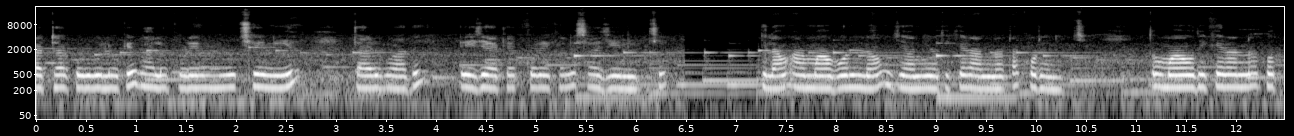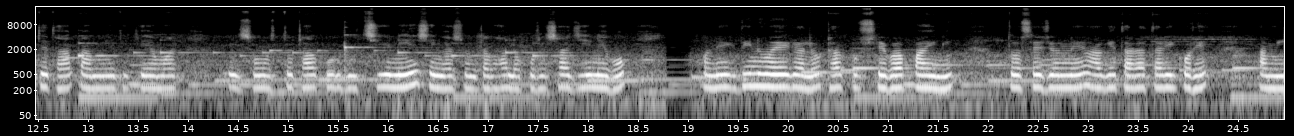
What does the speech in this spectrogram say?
আর ঠাকুরগুলোকে ভালো করে মুছে নিয়ে তার বাদে এই যে এক এক করে এখানে সাজিয়ে নিচ্ছি। দিলাম আর মা বলল যে আমি ওদিকে রান্নাটা করে নিচ্ছি। তো মা ওদিকে রান্না করতে থাক, আমি এদিকে আমার এই সমস্ত ঠাকুর গুছিয়ে নিয়ে সিংহাসনটা ভালো করে সাজিয়ে নেব। অনেক দিন হয়ে গেল, ঠাকুর সেবা পাইনি। তো সেজন্যে আগে তাড়াতাড়ি করে আমি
